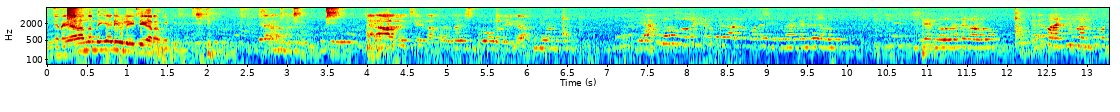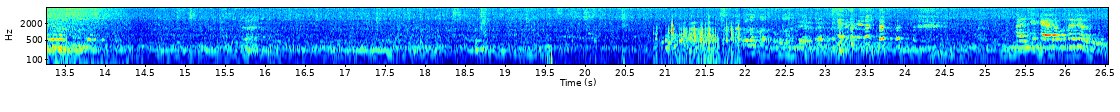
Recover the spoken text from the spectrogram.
ഇങ്ങനെ കയറാന്നുണ്ടെങ്കിൽ അടിപൊളിയായിട്ട് കയറാൻ പറ്റും. ഞാൻ ആലോചിച്ചിരുന്ന അത്ര ടെൻഷൻ തോന്നുന്നില്ല ഞാൻ നിങ്ങൾ വീഡിയോ കാണും കുറെ ശരിയാക്കന്നെ കാണും നിങ്ങൾ തന്നെ കാണും അങ്ങനെ മാറ്റി മറിച്ച് അതിന് കയറുമ്പോൾ തന്നെ ഇറങ്ങും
